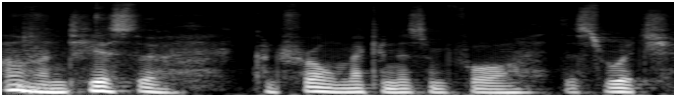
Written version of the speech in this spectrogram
Oh, and here's the control mechanism for the switch.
